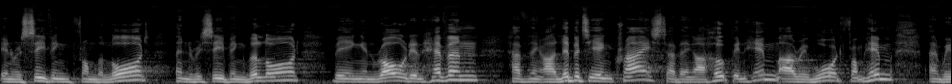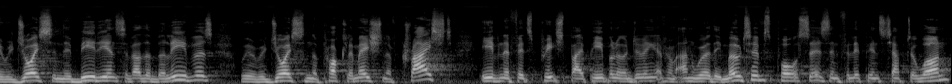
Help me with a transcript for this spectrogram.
in receiving from the Lord and receiving the Lord, being enrolled in heaven, having our liberty in Christ, having our hope in Him, our reward from Him, and we rejoice in the obedience of other believers. We rejoice in the proclamation of Christ, even if it's preached by people who are doing it from unworthy motives, Paul says in Philippians chapter 1.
